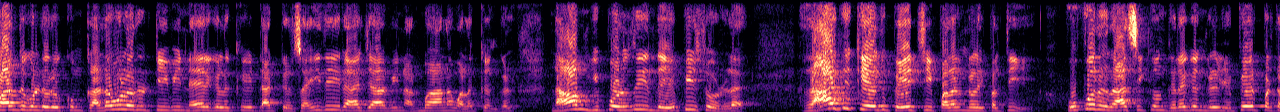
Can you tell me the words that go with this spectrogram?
வாழ்ந்து கொண்டிருக்கும் கடவுளருள் டிவி நேயர்களுக்கு டாக்டர் சைதை ராஜாவின் அன்பான வணக்கங்கள். நாம் இப்பொழுது இந்த எபிசோடில் ராகு கேது பயிற்சி பலன்களை பற்றி ஒவ்வொரு ராசிக்கும் கிரகங்கள் எப்பேற்பட்ட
